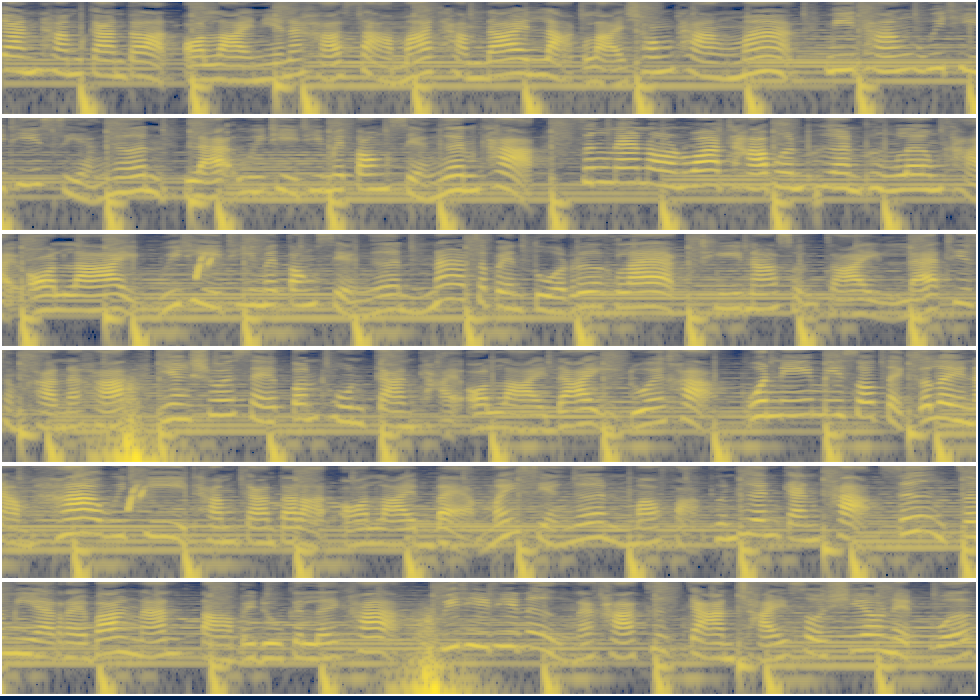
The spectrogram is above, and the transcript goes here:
การทำการตลาดออนไลน์เนี่ยนะคะ สามารถทำได้หลากหลายช่องทางมาก มีทั้งวิธีที่เสียเงิน และวิธีที่ไม่ต้องเสียเงินค่ะ ซึ่งแน่นอนว่าถ้าเพื่อนๆเพิ่งเริ่มขายออนไลน์ วิธีที่ไม่ต้องเสียเงิน น่าจะเป็นตัวเลือกแรกที่น่าสนใจ และที่สำคัญนะคะ ยังช่วยเซฟต้นทุนการขายออนไลน์ได้อีกด้วยค่ะ วันนี้มีโซเทคก็เลยนำ5วิธีทำการตลาดออนไลน์แบบไม่เสียเงินมาฝากเพื่อนๆกันค่ะ ซึ่งจะมีอะไรบ้างนั้นตามไปดูกันเลยค่ะ วิธีที่ 1 นะคะ คือการใช้โซเชียลเน็ตเวิร์ก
